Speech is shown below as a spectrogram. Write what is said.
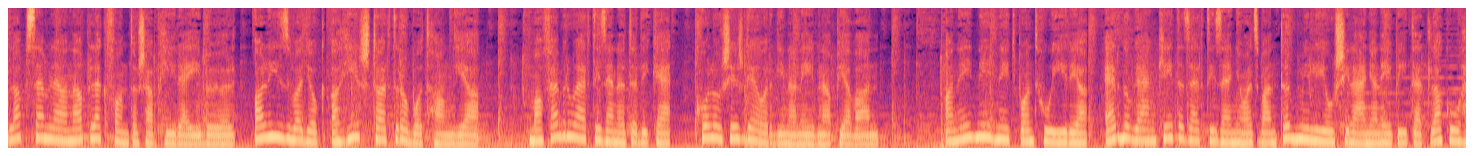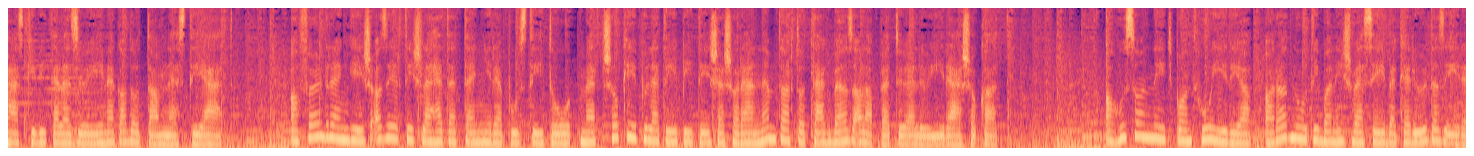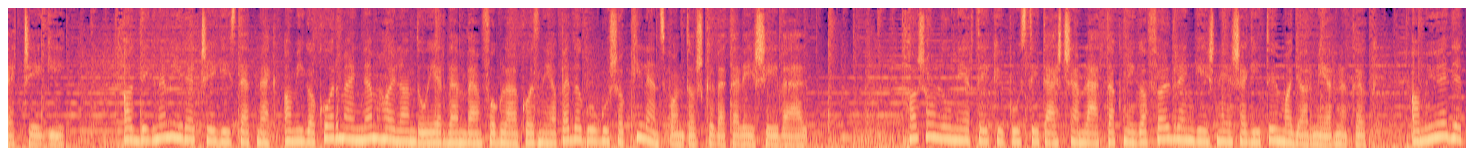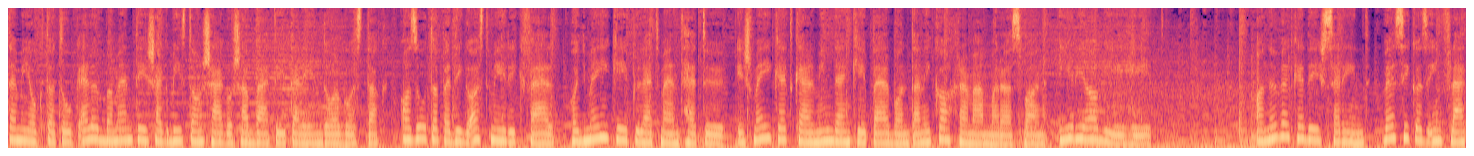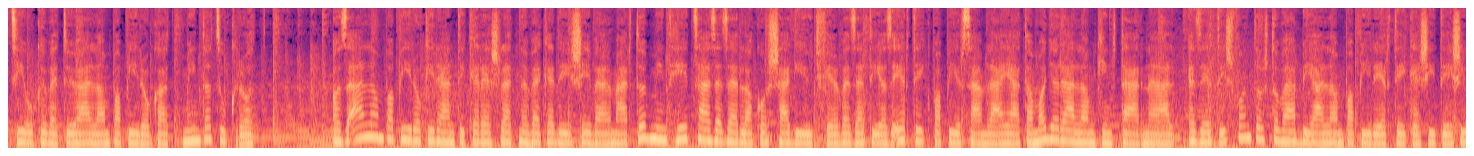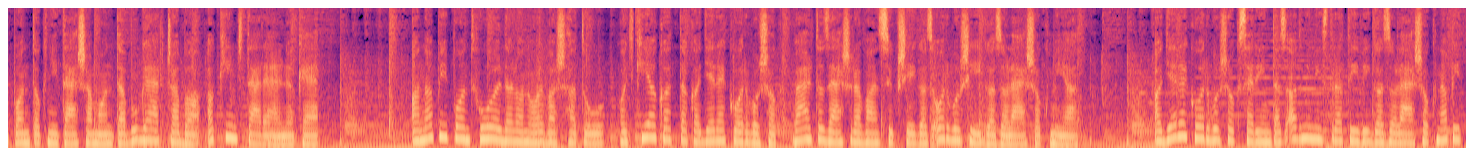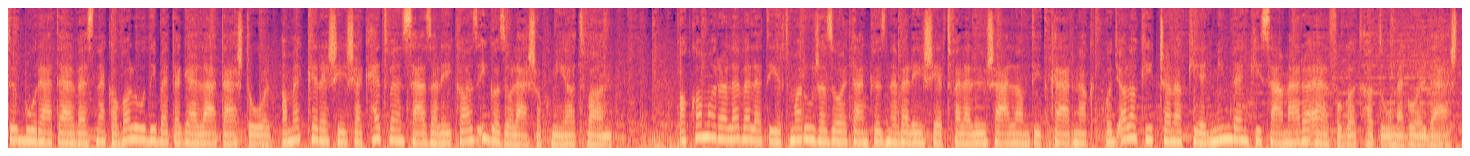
lapszemle a nap legfontosabb híreiből. Alíz vagyok, a hírstart robot hangja. Ma február 15-e, Kolos és Georgina névnapja van. A 444.hu írja, Erdogán 2018-ban több millió silányan épített lakóház kivitelezőjének adott amnestiát. A földrengés azért is lehetett ennyire pusztító, mert sok épület építése során nem tartották be az alapvető előírásokat. A 24.hu írja, a Radnótiban is veszélybe került az érettségi. Addig nem érettségiztetnek, amíg a kormány nem hajlandó érdemben foglalkozni a pedagógusok 9 pontos követelésével. Hasonló mértékű pusztítást sem láttak még a földrengésnél segítő magyar mérnökök. A műegyetemi oktatók előbb a mentések biztonságosabb átételén dolgoztak, azóta pedig azt mérik fel, hogy melyik épület menthető, és melyiket kell mindenképp elbontani Kahramanmaraszban, írja a G7. A növekedés szerint veszik az infláció követő állampapírokat, mint a cukrot. Az állampapírok iránti kereslet növekedésével már több mint 700 ezer lakossági ügyfél vezeti az értékpapír számláját a Magyar Államkincstárnál, ezért is fontos további állampapír értékesítési pontok nyitása, mondta Bugár Csaba, a kincstár elnöke. A napi.hu oldalon olvasható, hogy kiakadtak a gyerekorvosok, változásra van szükség az orvosi igazolások miatt. A gyerekorvosok szerint az administratív igazolások napi több órát elvesznek a valódi betegellátástól, a megkeresések 70%-a az igazolások miatt van. A kamara levelet írt Maruzsa Zoltán köznevelésért felelős államtitkárnak, hogy alakítsanak ki egy mindenki számára elfogadható megoldást.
